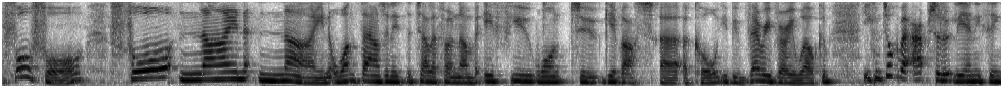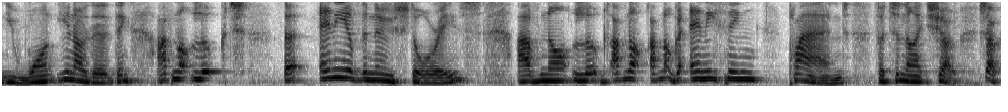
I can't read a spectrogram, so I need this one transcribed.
four four four nine nine one thousand is the telephone number. If you want to give us uh, a call, you'd be very, very welcome. You can talk about absolutely anything you want. You know the thing. I've not looked at any of the news stories. I've not looked. I've not. I've not got anything planned for tonight's show. So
